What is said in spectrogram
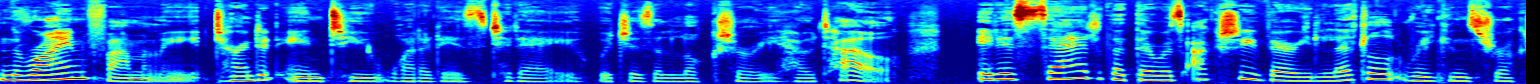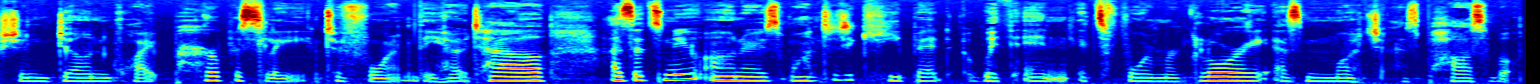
And the Ryan family turned it into what it is today, which is a luxury hotel. It is said that there was actually very little reconstruction done quite purposely to form the hotel, as its new owners wanted to keep it within its former glory as much as possible.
